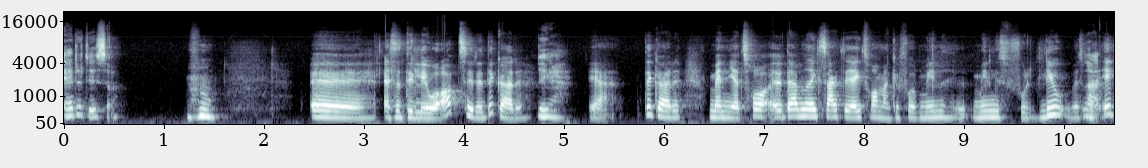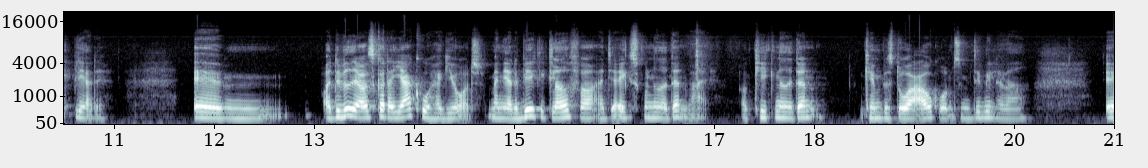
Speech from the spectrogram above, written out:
Er det det så? Øh, altså, det lever op til det, det gør det. Ja. Ja, det gør det. Men jeg tror, øh, dermed ikke sagt, at jeg ikke tror, at man kan få et mening- meningsfuldt liv, hvis man Nej. ikke bliver det. Øhm, og det ved jeg også godt, at jeg kunne have gjort, men jeg er da virkelig glad for, at jeg ikke skulle ned ad den vej, og kigge ned i den kæmpe store afgrund, som det ville have været. Øh,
